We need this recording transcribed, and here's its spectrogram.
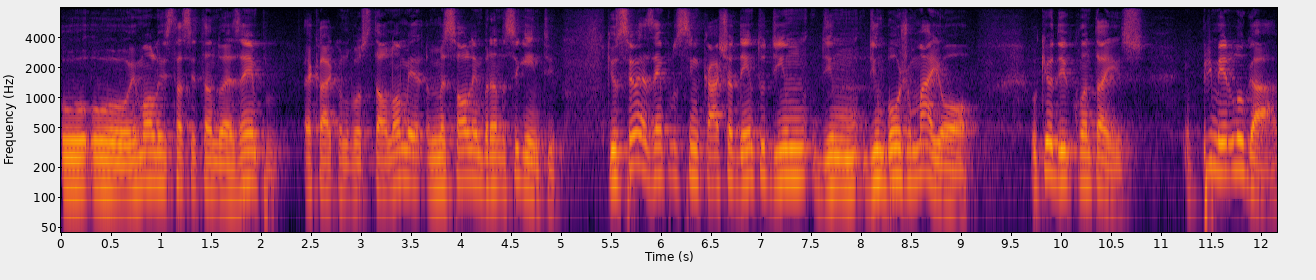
O, o irmão Luiz está citando o exemplo. É claro que eu não vou citar o nome, mas só lembrando o seguinte: que o seu exemplo se encaixa dentro de um, de um, de um bojo maior. O que eu digo quanto a isso? Em primeiro lugar,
